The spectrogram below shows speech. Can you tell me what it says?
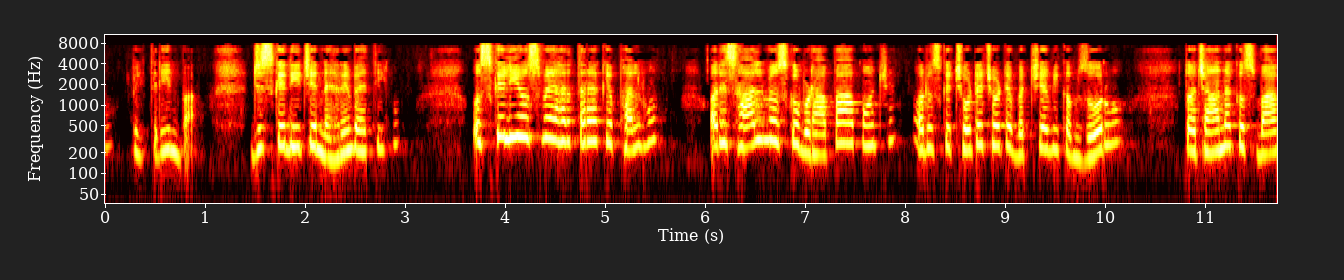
ہو؟ بہترین باغ، جس کے نیچے نہریں بہتی ہوں، اس کے لیے اس میں ہر طرح کے پھل ہوں، اور اس حال میں اس کو بڑھاپا آ پہنچے، اور اس کے چھوٹے چھوٹے بچے ابھی کمزور ہوں، تو اچانک اس باغ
